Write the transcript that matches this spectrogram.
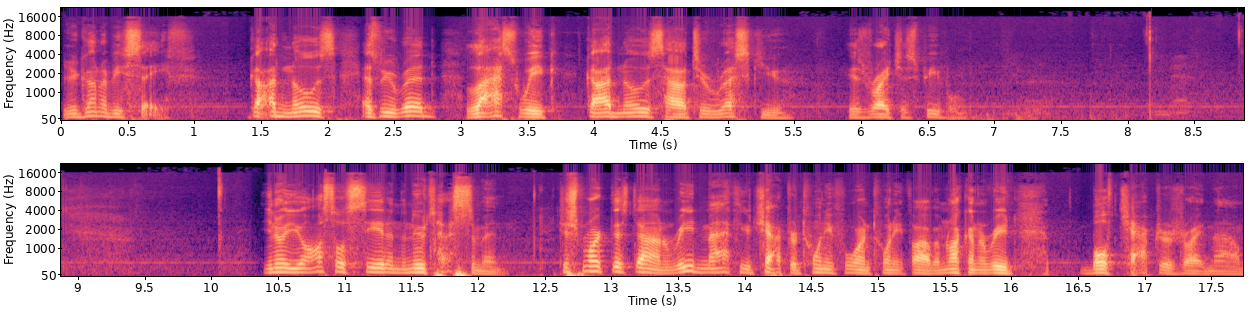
you're going to be safe. God knows, as we read last week, God knows how to rescue his righteous people. You know, you also see it in the New Testament. Just mark this down. Read Matthew chapter 24 and 25. I'm not going to read both chapters right now,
